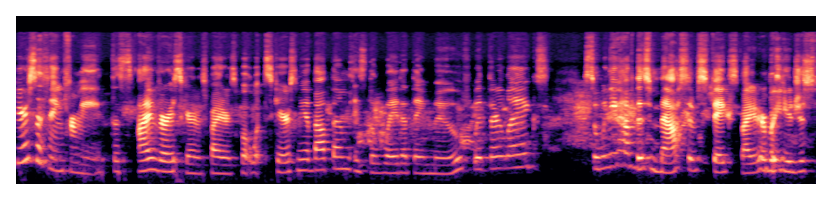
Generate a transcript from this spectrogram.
Here's the thing for me. This I'm very scared of spiders, but what scares me about them is the way that they move with their legs. So when you have this massive fake spider, but you just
